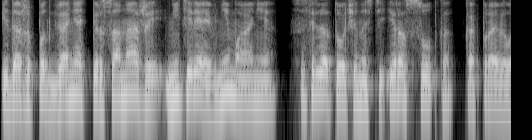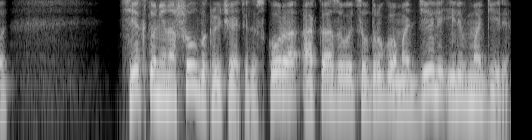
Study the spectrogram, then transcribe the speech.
и даже подгонять персонажей, не теряя внимания, сосредоточенности и рассудка, как правило. Те, кто не нашел выключателя, скоро оказываются в другом отделе или в могиле.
